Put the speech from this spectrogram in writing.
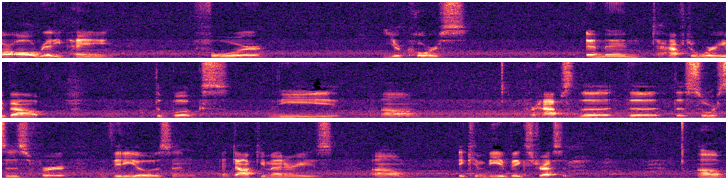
are already paying for your course and then to have to worry about the books, the um, perhaps the, the the sources for videos and, and documentaries, um, it can be a big stressor. Um,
